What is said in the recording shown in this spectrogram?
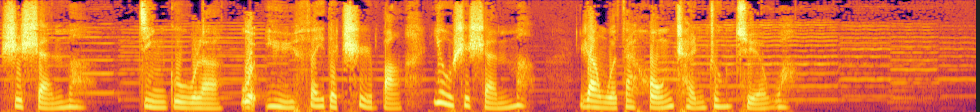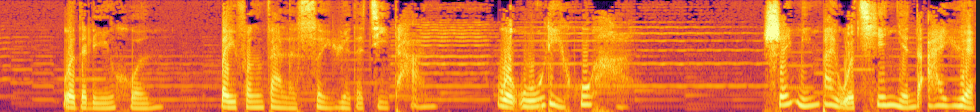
是什么禁锢了我欲飞的翅膀？又是什么让我在红尘中绝望？我的灵魂被封在了岁月的祭坛，我无力呼喊。谁明白我千年的哀怨？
